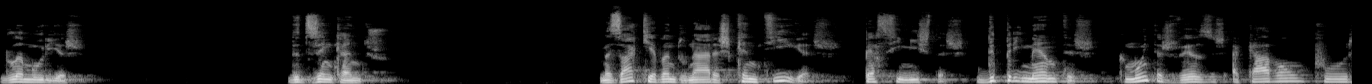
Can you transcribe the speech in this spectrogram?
de lamúrias, de desencantos. Mas há que abandonar as cantigas pessimistas, deprimentes, que muitas vezes acabam por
